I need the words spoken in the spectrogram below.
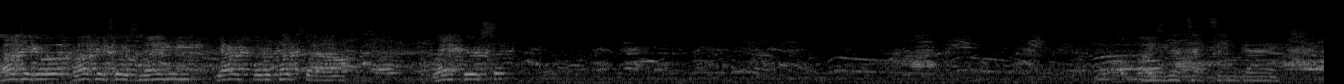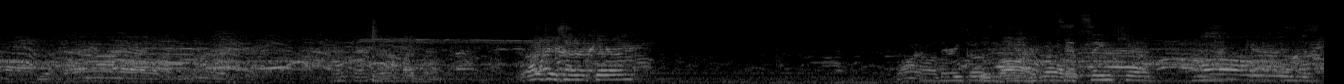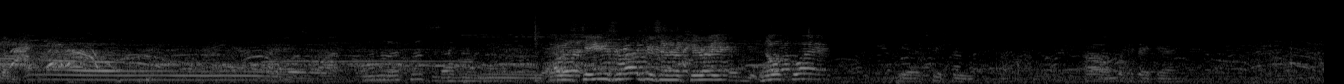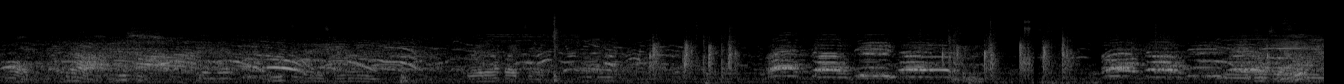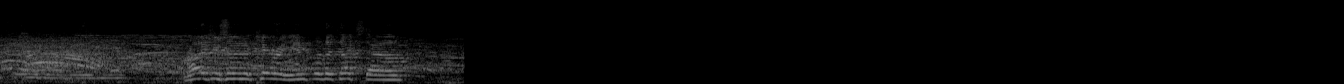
Roger go, Rogers goes 90 yards for the touchdown. Lancaster six. Oh, nice. Oh, that's that same guy. Okay. Down by 10. Rogers on the carry. Oh, there he goes Good again. It's that same kid. Oh, my Oh, gosh. missed him. Oh, no, that's not the same one. That James Rogers on the carry. No flag. Yeah, two threes. Oh, um, look at that guy. Oh, my gosh. These guys run. Right out by 10. Let's go defense! Let's go defense! Rogers on the carry, in for the touchdown.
